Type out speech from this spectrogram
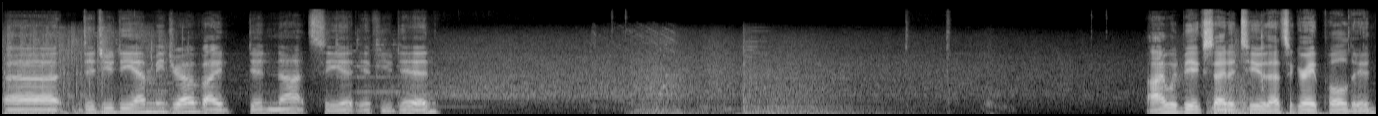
Uh, did you DM me, Druv? I did not see it. If you did. I would be excited too. That's a great pull, dude.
